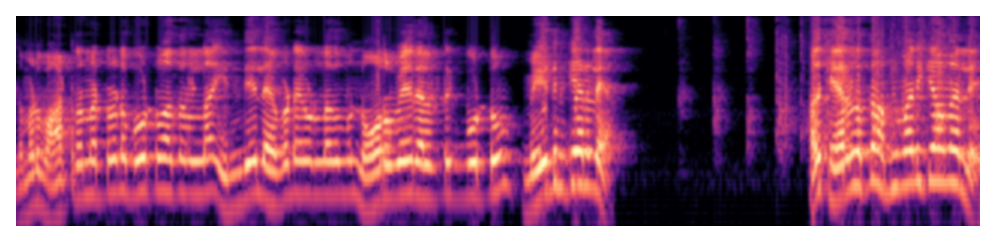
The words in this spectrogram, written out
നമ്മുടെ വാട്ടർ മെട്രോയുടെ ബോട്ട് മാത്രമല്ല ഇന്ത്യയിൽ എവിടെയുള്ളതും നോർവേയിൽ ഇലക്ട്രിക് ബോട്ടും മെയ്ഡ് ഇൻ കേരളയാണ് അത് കേരളത്തിന് അഭിമാനിക്കാവുന്നതല്ലേ?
